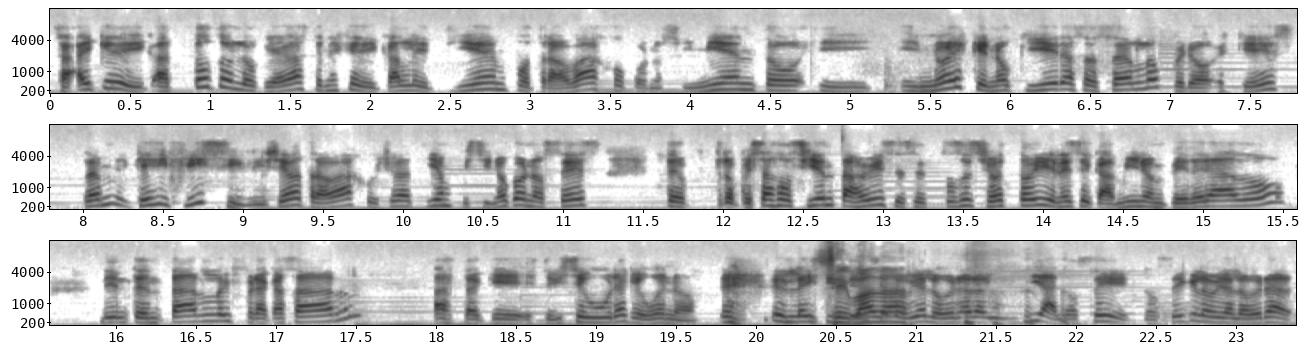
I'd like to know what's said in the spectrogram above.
o sea, hay que dedicar, a todo lo que hagas tenés que dedicarle tiempo, trabajo, conocimiento, y, y no es que no quieras hacerlo, pero es que es que es difícil y lleva trabajo y lleva tiempo, y si no conoces, te tropezás 200 veces, entonces yo estoy en ese camino empedrado de intentarlo y fracasar hasta que estoy segura que, bueno, en la Se va a insistencia dar. lo voy a lograr algún día, lo sé, lo sé que lo voy a lograr,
